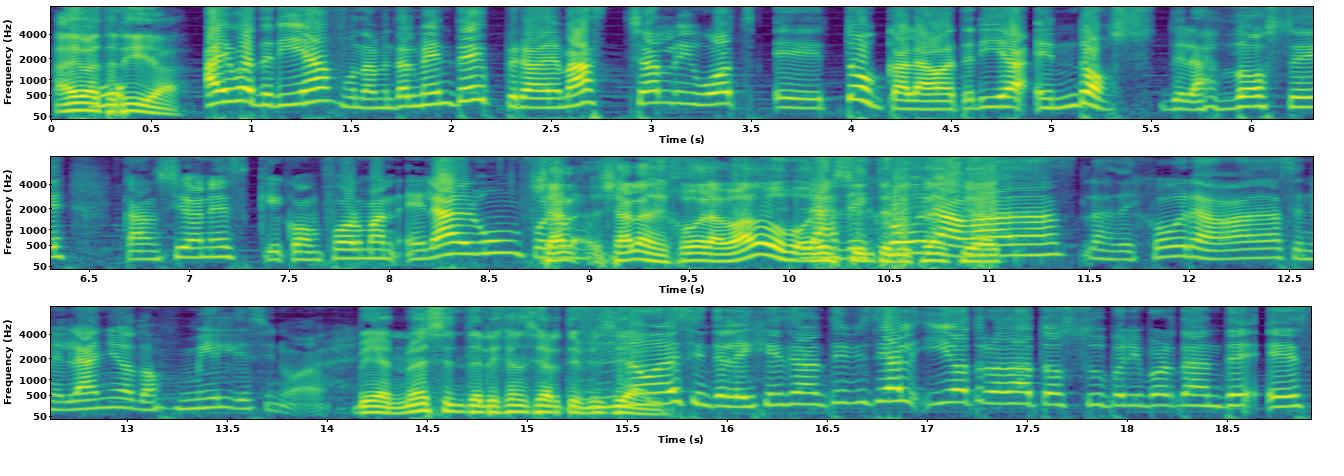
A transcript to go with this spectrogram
Hay batería. hay batería, fundamentalmente, pero además Charlie Watts eh, toca la batería en dos de las 12 canciones que conforman el álbum. Fueron- ¿Ya, ya las dejó grabados o las es dejó inteligencia? grabadas, las dejó grabadas en el año 2019. Bien, no es inteligencia artificial. No es inteligencia artificial. Y otro dato súper importante es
